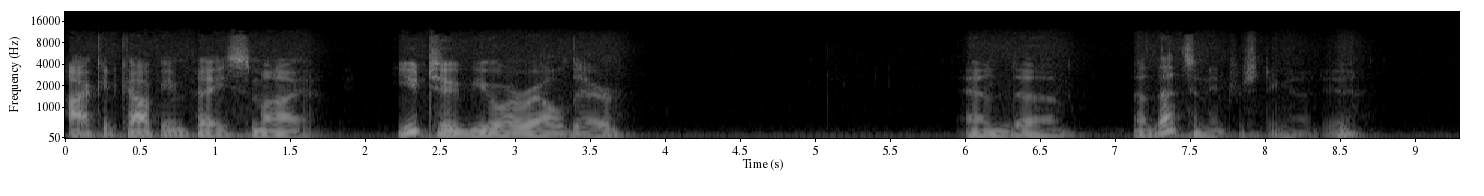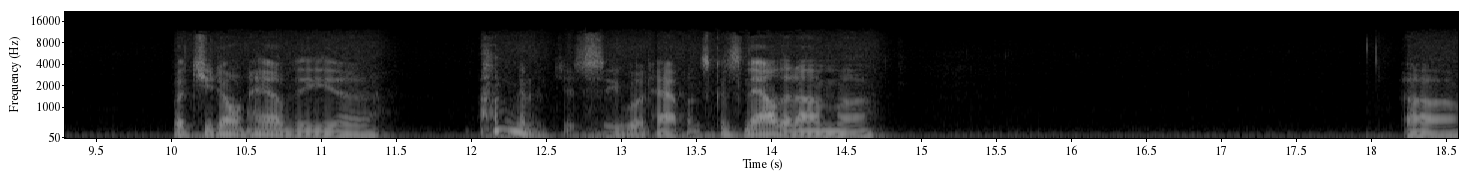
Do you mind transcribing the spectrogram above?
I could copy and paste my YouTube URL there, and uh, now that's an interesting idea. But you don't have the. Uh, I'm gonna just see what happens because now that I'm. Uh, uh,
